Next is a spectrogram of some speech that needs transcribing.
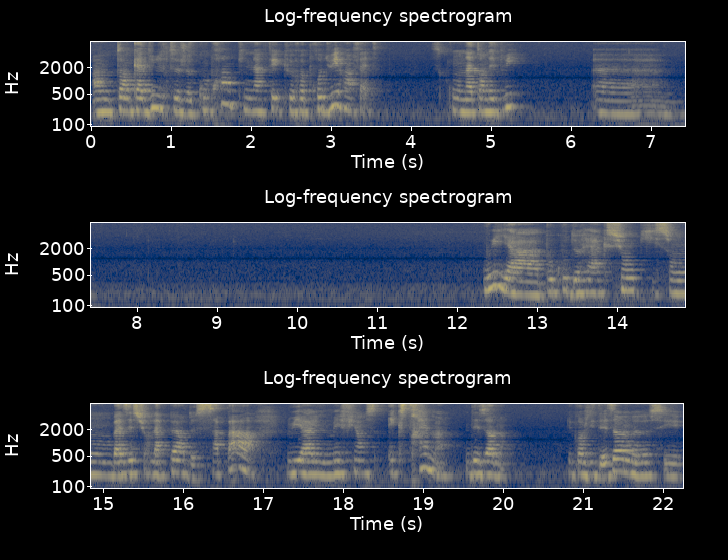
en tant qu'adulte, je comprends qu'il n'a fait que reproduire en fait ce qu'on attendait de lui. Oui, il y a beaucoup de réactions qui sont basées sur la peur de sa part. Lui a une méfiance extrême des hommes. Et quand je dis des hommes, c'est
